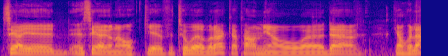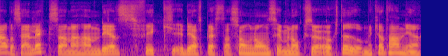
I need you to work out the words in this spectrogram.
serie, serierna och eh, tog över där Catania och eh, där kanske lärde sig en läxa när han dels fick deras bästa säsong någonsin men också åkte ur med Catania.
